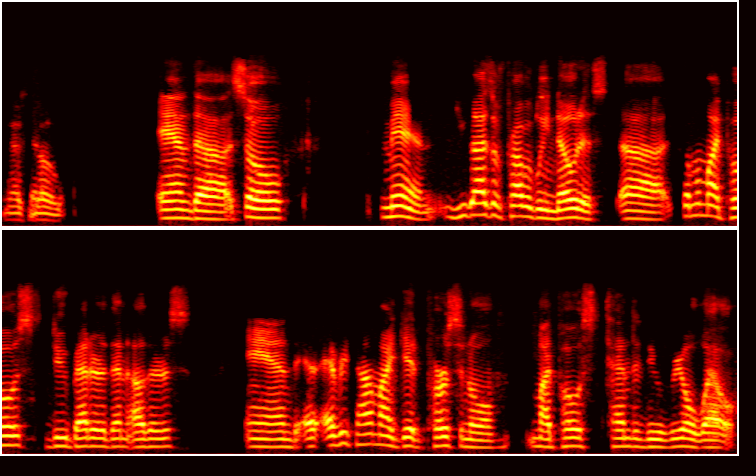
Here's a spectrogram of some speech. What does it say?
That's dope. And uh, so, man, you guys have probably noticed uh, some of my posts do better than others, and every time I get personal, my posts tend to do real well,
